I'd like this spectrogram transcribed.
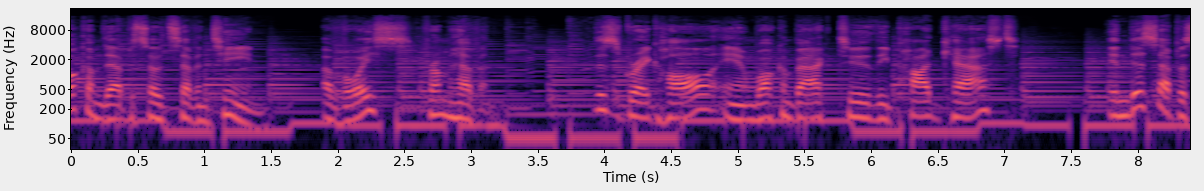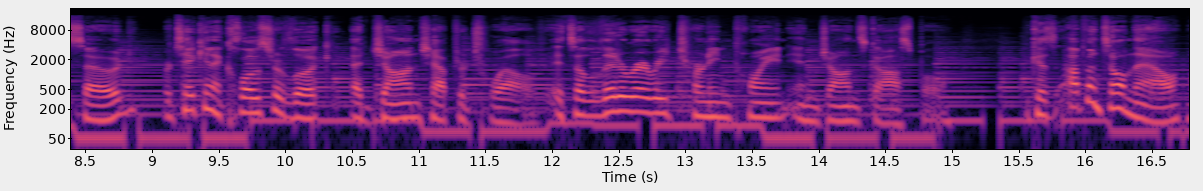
Welcome to episode 17 A Voice from Heaven. This is Greg Hall, and welcome back to the podcast. In this episode, we're taking a closer look at John chapter 12. It's a literary turning point in John's gospel because up until now,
